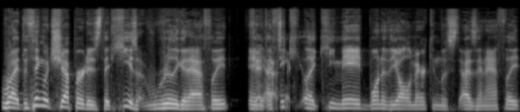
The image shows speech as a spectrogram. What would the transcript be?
right? The thing with Shepherd is that he is a really good athlete, and I think like he made one of the All American list as an athlete.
